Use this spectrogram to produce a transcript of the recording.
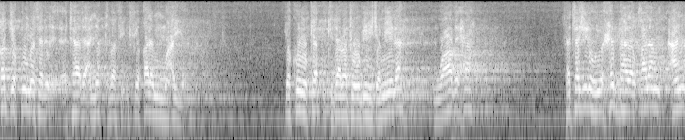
قد يكون مثلا اعتاد أن يكتب في قلم معين. يكون كتابته به جميلة واضحة فتجده يحب هذا القلم عن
